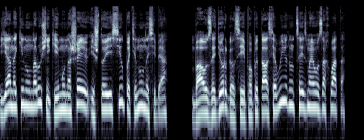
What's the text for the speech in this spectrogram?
я накинул наручники ему на шею и что из сил потянул на себя. Бау задергался и попытался вывернуться из моего захвата.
